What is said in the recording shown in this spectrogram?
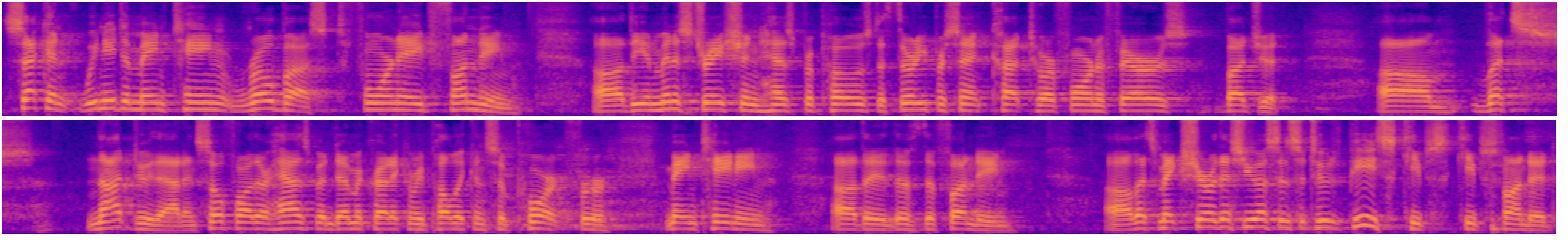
Second, we need to maintain robust foreign aid funding. Uh, the administration has proposed a 30% cut to our foreign affairs budget. Um, let's not do that. And so far there has been Democratic and Republican support for maintaining uh, the, the, the, funding. Uh, let's make sure this U.S. Institute of Peace keeps, keeps funded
